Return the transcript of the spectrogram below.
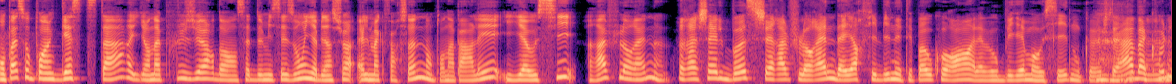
On passe au point guest star. Il y en a plusieurs dans cette demi-saison. Il y a bien sûr Elle Macpherson, dont on a parlé. Il y a aussi Ralph Lauren. Rachel bosse chez Ralph Lauren. D'ailleurs, Phoebe n'était pas au courant. Elle avait oublié moi aussi. Donc, euh, j'étais, ah, bah, cool.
